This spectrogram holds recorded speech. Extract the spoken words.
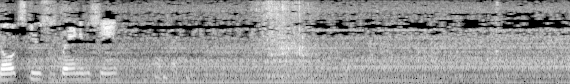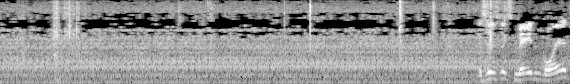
No excuses, brand new machine. Is this its maiden voyage?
